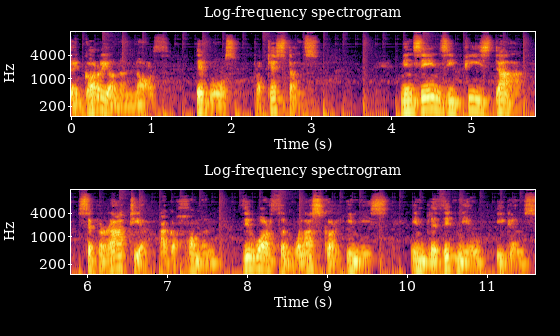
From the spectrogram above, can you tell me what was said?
dregorion yn North ddefos protestants. Ninsensi pys da separatia ag ohonon ddiwarth yn walasgor unis yn bleddidniw igans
